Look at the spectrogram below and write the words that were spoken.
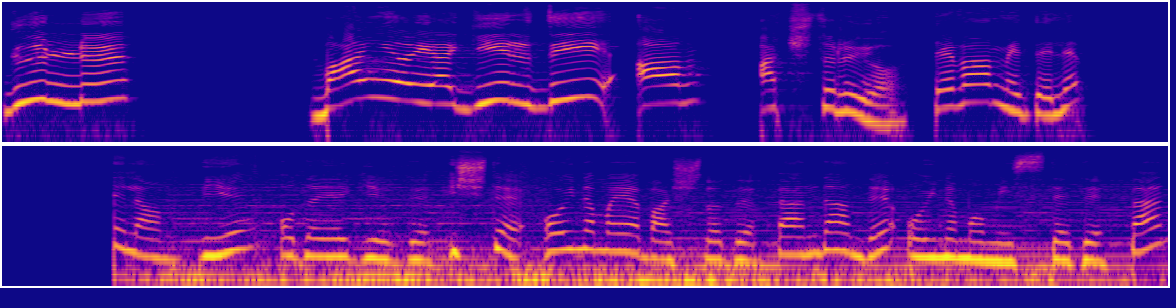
Güllü banyoya girdiği an açtırıyor. Devam edelim. Selam diye odaya girdi. İşte oynamaya başladı. Benden de oynamamı istedi. Ben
